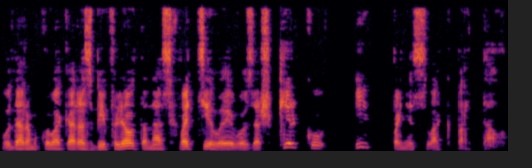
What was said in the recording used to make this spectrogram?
Ударом кулака разбив лед, она схватила его за шкирку и понесла к порталу.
